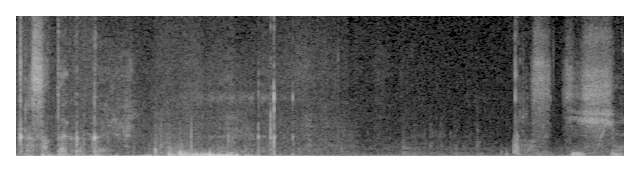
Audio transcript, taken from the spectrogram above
Красота какая! Красотища!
